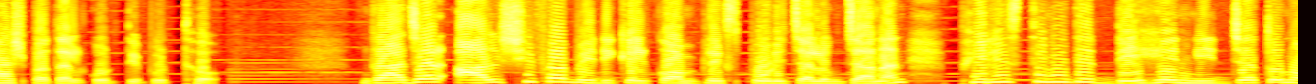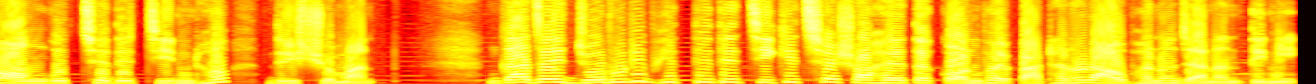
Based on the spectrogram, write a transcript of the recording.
হাসপাতাল কর্তৃপক্ষ। গাজার আলশিফা মেডিকেল কমপ্লেক্স পরিচালক জানান, ফিলিস্তিনিদের দেহে নির্যাতন ও অঙ্গচ্ছেদের চিহ্ন দৃশ্যমান। গাজায় জরুরি ভিত্তিতে চিকিৎসা সহায়তা কনভয় পাঠানোর আহ্বানও জানান তিনি।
